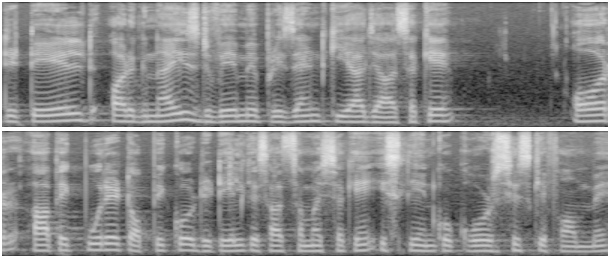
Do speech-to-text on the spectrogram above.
डिटेल्ड ऑर्गेनाइज्ड वे में प्रेजेंट किया जा सके। और आप एक पूरे टॉपिक को डिटेल के साथ समझ सकें, इसलिए इनको कोर्सेज़ के फॉर्म में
